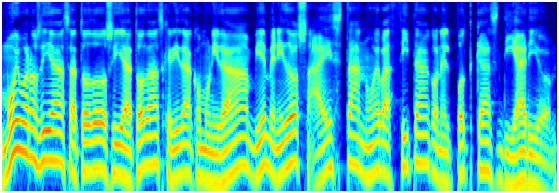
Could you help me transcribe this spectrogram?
Muy buenos días a todos y a todas, querida comunidad. Bienvenidos a esta nueva cita con el podcast diario.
